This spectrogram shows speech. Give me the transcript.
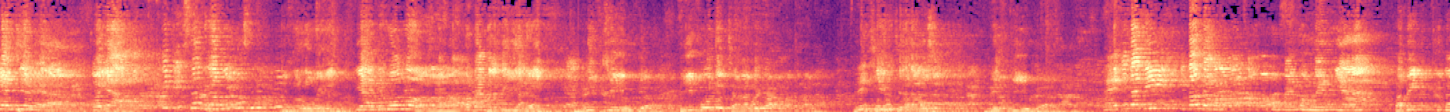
aja ya. Oh, Yuda di follow jangan lupa teman-teman Rifki Yuda. Rifki Yuda. Nah itu tadi kita udah kenalan sama pemain-pemainnya. tapi kita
